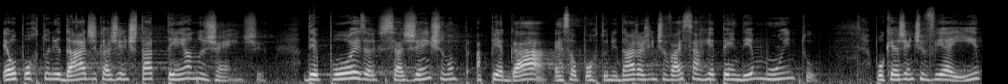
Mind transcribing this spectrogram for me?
É a oportunidade que a gente está tendo, gente. Depois, se a gente não pegar essa oportunidade, a gente vai se arrepender muito. Porque a gente vê aí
